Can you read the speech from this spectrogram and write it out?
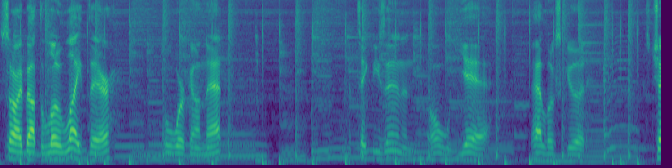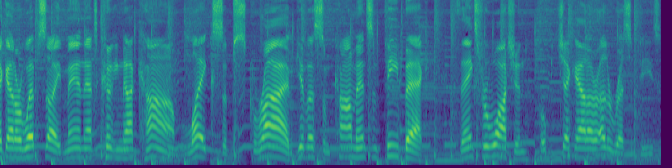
Sorry about the low light there. We'll work on that. Take these in and oh yeah, that looks good. So check out our website, manthat'scooking.com. Like, subscribe, give us some comments and feedback. Thanks for watching. Hope you check out our other recipes.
